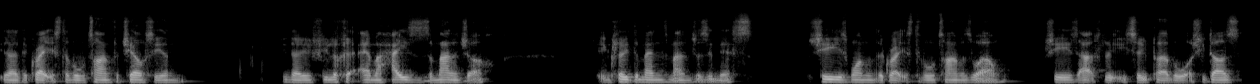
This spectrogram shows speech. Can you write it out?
you know, the greatest of all time for Chelsea. And you know, if you look at Emma Hayes as a manager, include the men's managers in this, she's one of the greatest of all time as well. She is absolutely superb at what she does,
